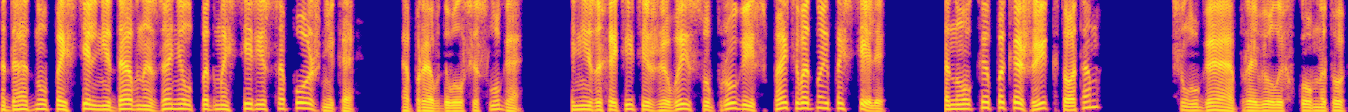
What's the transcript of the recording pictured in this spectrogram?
да одну постель недавно занял подмастерье сапожника», — оправдывался слуга. «Не захотите же вы с супругой спать в одной постели? Ну-ка, покажи, кто там?» Слуга провел их в комнату.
